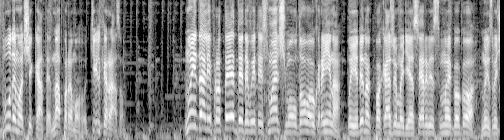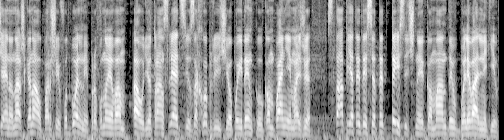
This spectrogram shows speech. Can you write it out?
Будемо чекати на перемогу тільки разом. Ну і далі про те, де дивитись матч Молдова-Україна. Поєдинок покаже медіасервіс Мегого. Ну і звичайно, наш канал Перший футбольний пропонує вам аудіотрансляцію захоплюючого поєдинку у компанії майже 150 тисячної команди вболівальників.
